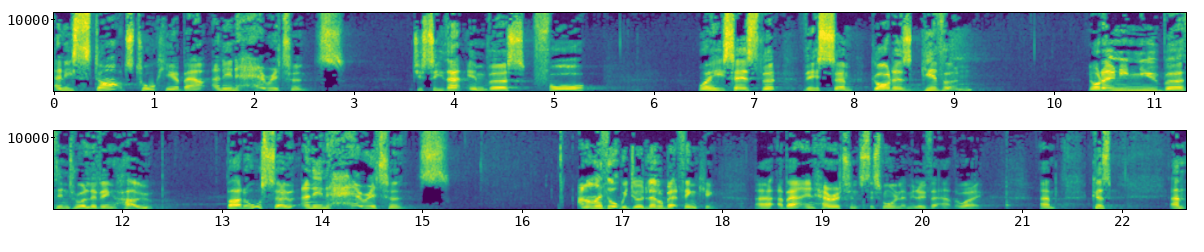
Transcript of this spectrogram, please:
and he starts talking about an inheritance. Do you see that in verse 4? Where he says that this um, God has given not only new birth into a living hope, but also an inheritance. And I thought we'd do a little bit thinking uh, about inheritance this morning. Let me move that out of the way. Because um, um,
